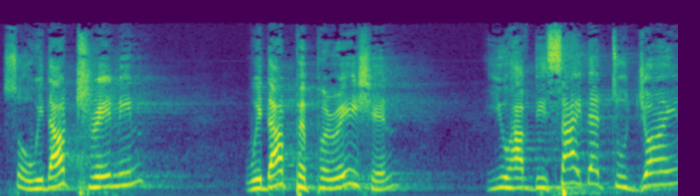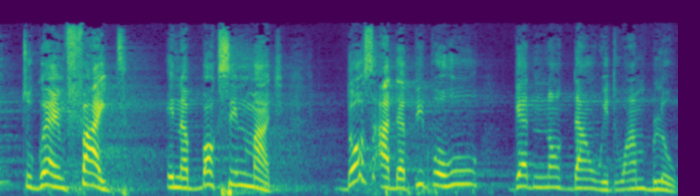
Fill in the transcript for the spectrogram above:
So, without training, without preparation, you have decided to join to go and fight in a boxing match, those are the people who get knocked down with one blow.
